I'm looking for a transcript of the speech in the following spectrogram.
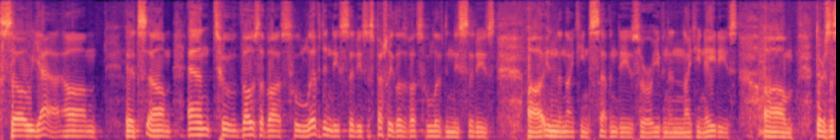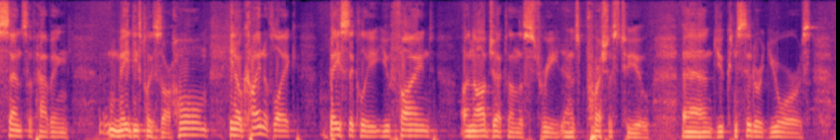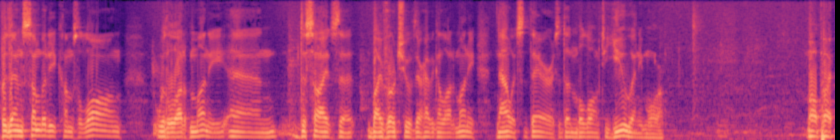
so yeah, um, it's um, and to those of us who lived in these cities, especially those of us who lived in these cities uh, in the 1970s or even in the 1980s, um, there's a sense of having made these places our home. You know, kind of like basically you find an object on the street and it's precious to you and you consider it yours, but then somebody comes along with a lot of money and decides that by virtue of their having a lot of money, now it's theirs. It doesn't belong to you anymore. Well put.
